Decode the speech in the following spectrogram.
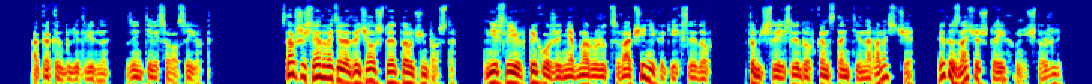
— А как это будет видно? — заинтересовался Юрка. Старший следователь отвечал, что это очень просто. Если в прихожей не обнаружится вообще никаких следов, в том числе и следов Константина Афанасьевича, это значит, что их уничтожили.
